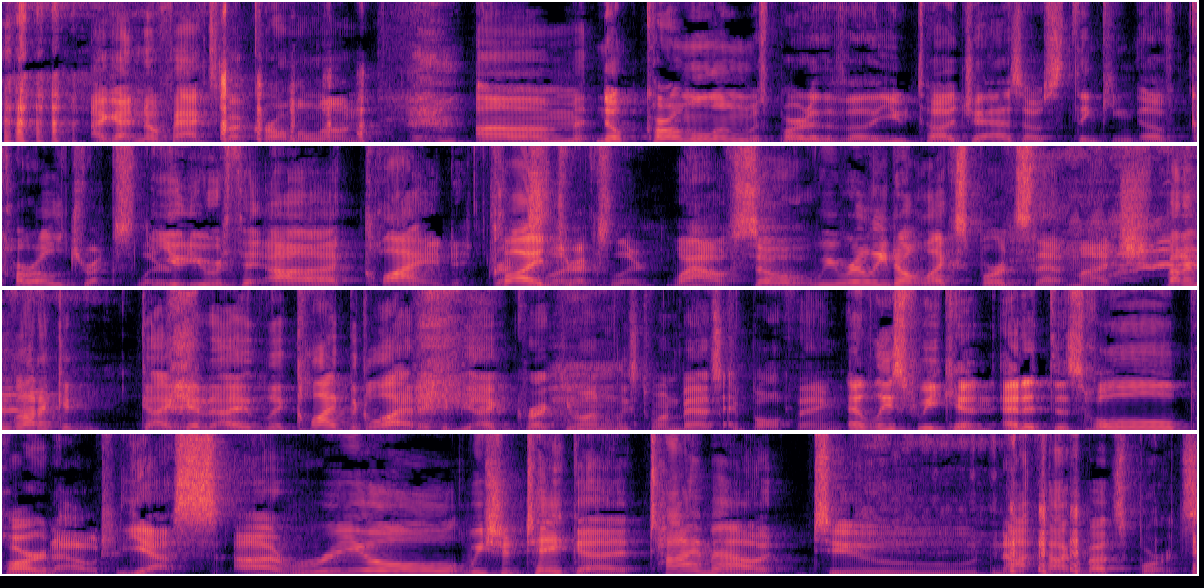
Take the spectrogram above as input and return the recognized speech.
I got no facts about Karl Malone. Um, nope karl malone was part of the utah jazz i was thinking of carl drexler you, you were th- uh, Clyde. Drexler. Clyde Drexler. Wow. So we really don't like sports that much, but I'm glad I could. I could. I, Clyde the Glide. I could. I could correct you on at least one basketball thing. At least we can edit this whole part out. Yes, uh, real. We should take a timeout to not talk about sports.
